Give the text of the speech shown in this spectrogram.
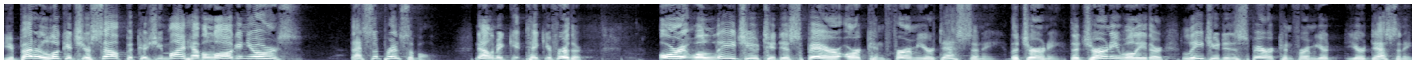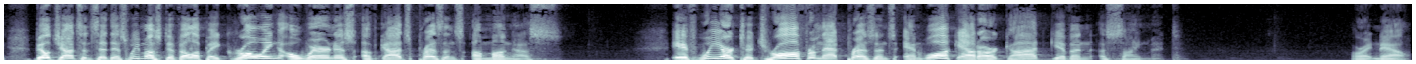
you better look at yourself because you might have a log in yours. That's the principle. Now let me get, take you further or it will lead you to despair or confirm your destiny, the journey. The journey will either lead you to despair or confirm your, your destiny. Bill Johnson said this We must develop a growing awareness of God's presence among us if we are to draw from that presence and walk out our God given assignment. All right, now,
